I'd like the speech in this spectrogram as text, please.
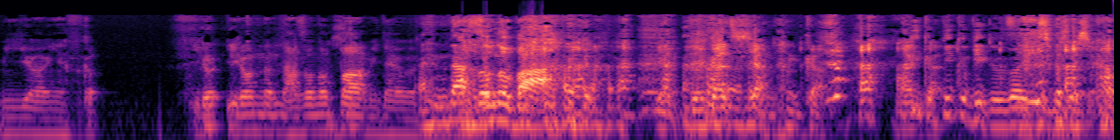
右側になんかいろ いろんな謎のバーみたいなのが 謎のバー。いや出がちじゃんなんかなんかピクピク動いてるでしか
